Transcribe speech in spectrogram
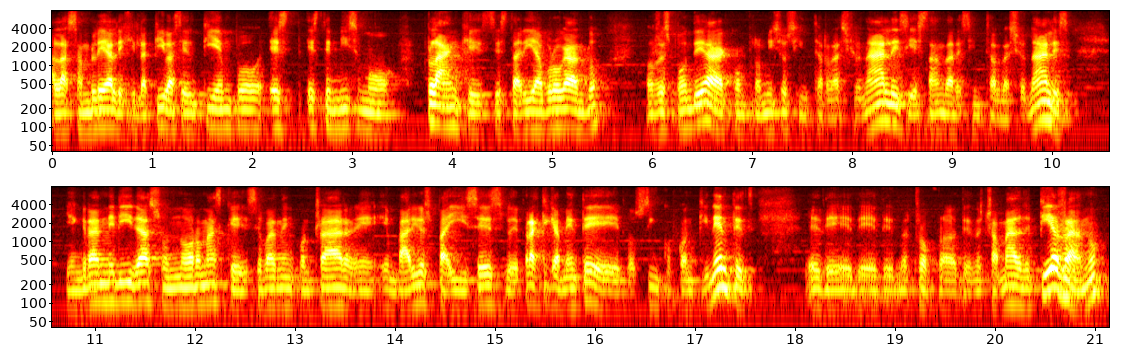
a la Asamblea Legislativa hace un tiempo, este, mismo plan que se estaría abrogando responde a compromisos internacionales y estándares internacionales y en gran medida son normas que se van a encontrar eh, en varios países, prácticamente los cinco continentes de, de, de, nuestro, de nuestra madre tierra, ¿no?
